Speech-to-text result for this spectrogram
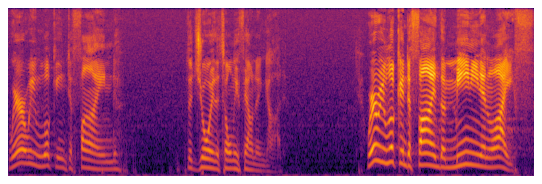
Where are we looking to find the joy that's only found in God? Where are we looking to find the meaning in life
